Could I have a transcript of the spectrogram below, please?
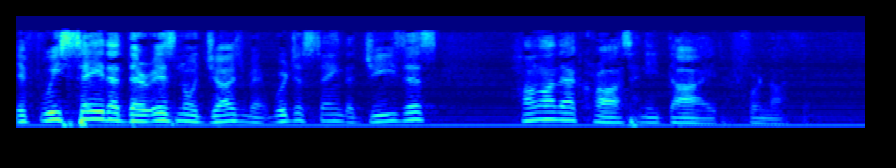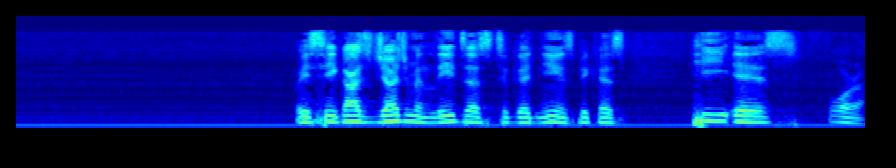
If we say that there is no judgment, we're just saying that Jesus hung on that cross and he died for nothing. But you see, God's judgment leads us to good news because He is for us.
